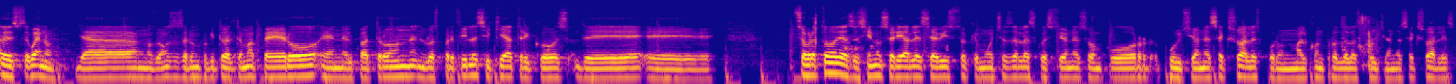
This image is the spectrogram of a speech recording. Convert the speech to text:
este, bueno, ya nos vamos a hacer un poquito del tema, pero en el patrón, en los perfiles psiquiátricos de eh, sobre todo de asesinos seriales, se ha visto que muchas de las cuestiones son por pulsiones sexuales, por un mal control de las pulsiones sexuales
